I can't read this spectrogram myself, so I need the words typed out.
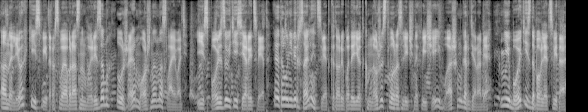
А на легкий свитер с V-образным вырезом уже можно наслаивать. Используйте серый цвет. Это универсальный цвет, который подойдет к множеству различных вещей в вашем гардеробе. Не бойтесь добавлять цвета,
